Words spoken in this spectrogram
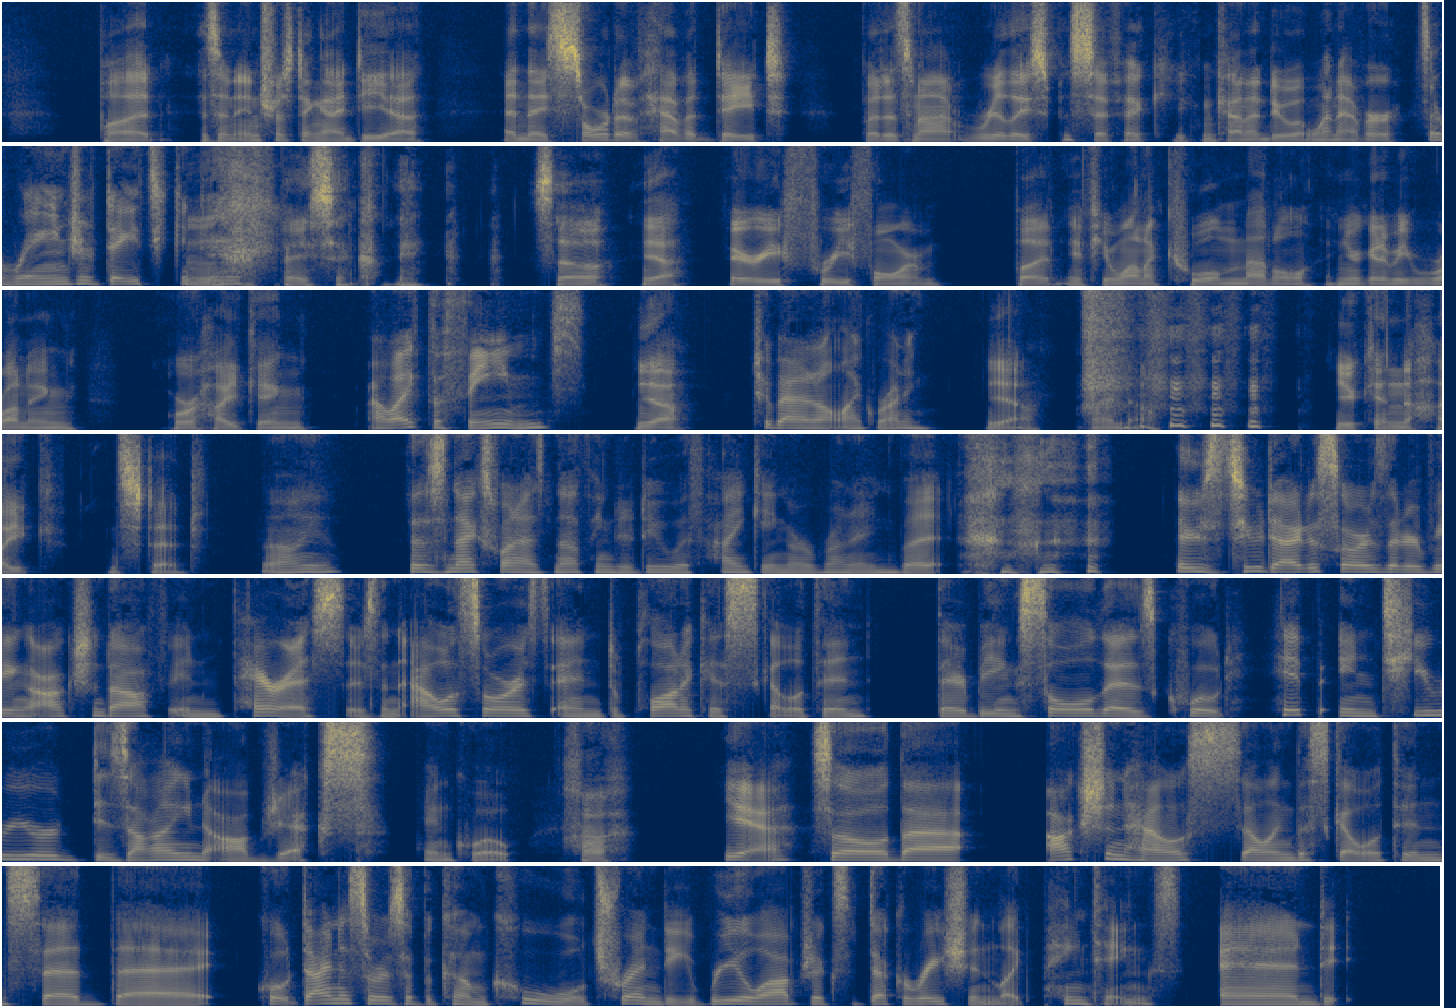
but it's an interesting idea. And they sort of have a date, but it's not really specific. You can kind of do it whenever. It's a range of dates you can do. Basically. So yeah, very free form. But if you want a cool medal and you're going to be running or hiking, I like the themes. Yeah. Too bad I don't like running. Yeah, I know. you can hike instead. Oh yeah. This next one has nothing to do with hiking or running, but there's two dinosaurs that are being auctioned off in Paris. There's an Allosaurus and Diplodocus skeleton. They're being sold as, quote, hip interior design objects, end quote. Huh. Yeah. So the auction house selling the skeleton said that, quote, dinosaurs have become cool, trendy, real objects of decoration like paintings. And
